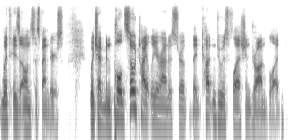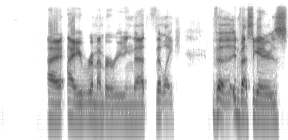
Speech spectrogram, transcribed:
with his own suspenders, which had been pulled so tightly around his throat that they'd cut into his flesh and drawn blood. I I remember reading that that like the investigators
